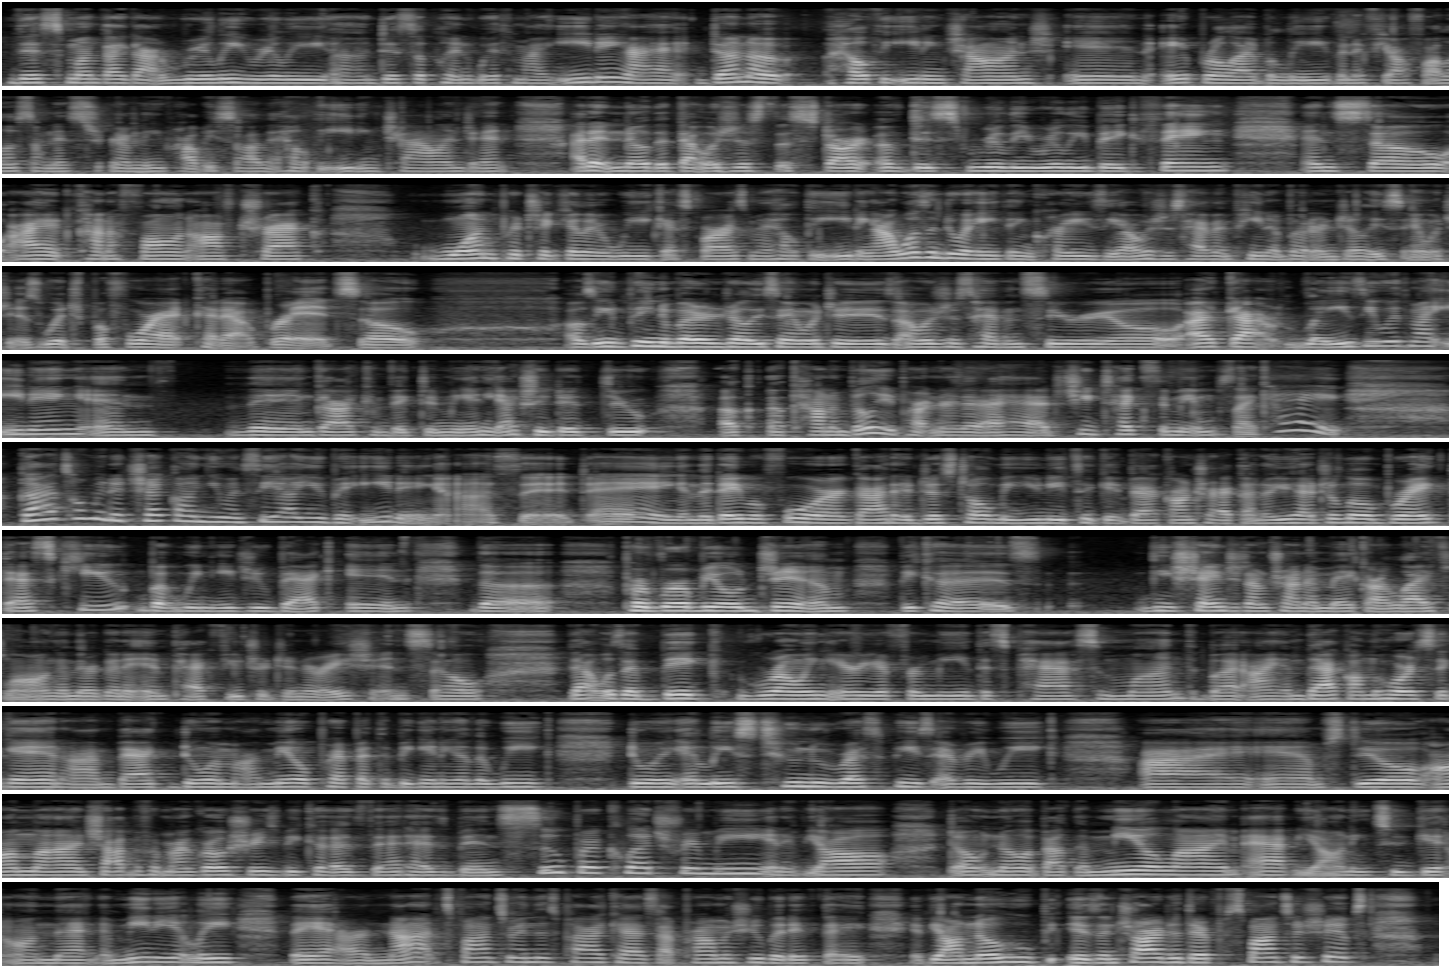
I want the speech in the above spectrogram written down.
this month I got really, really uh, disciplined with my eating. I had done a healthy eating challenge in April, I believe. And if y'all follow us on Instagram, then you probably saw the healthy eating challenge. And I didn't know that that was just the start of this really, really big thing. And so I had kind of fallen off track one particular week as far as my healthy eating. I wasn't doing anything crazy. I was just having peanut butter and jelly sandwiches, which before I'd cut out bread. So I was eating peanut butter and jelly sandwiches. I was just having cereal. I got lazy with my eating and then God convicted me. And he actually did through a accountability partner that I had. She texted me and was like, hey, God told me to check on you and see how you've been eating. And I said, dang. And the day before, God had just told me you need to get back on track. I know you had your little break. That's cute, but we need you back in the proverbial gym because these changes I'm trying to make are lifelong and they're going to impact future generations. So that was a big growing area for me this past month, but I am back on the horse again. I'm back doing my meal prep at the beginning of the week, doing at least two new recipes every week. I am still online shopping for my groceries because that has been super clutch for me. And if y'all don't know about the Mealime app, y'all need to get on that immediately. They are not sponsoring this podcast, I promise you, but if they if y'all know who is in charge of their sponsorship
